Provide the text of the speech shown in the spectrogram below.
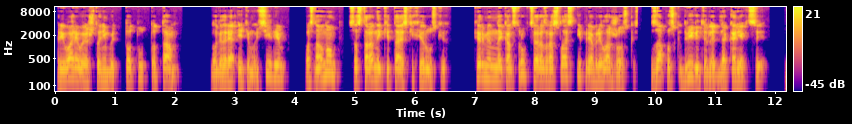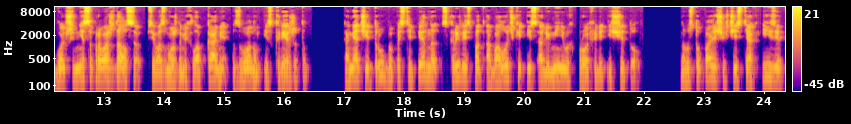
приваривая что-нибудь то тут, то там. Благодаря этим усилиям, в основном со стороны китайских и русских, ферменная конструкция разрослась и приобрела жесткость. Запуск двигателя для коррекции больше не сопровождался всевозможными хлопками, звоном и скрежетом. Хомячие трубы постепенно скрылись под оболочкой из алюминиевых профилей и щитов. На выступающих частях Изи,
